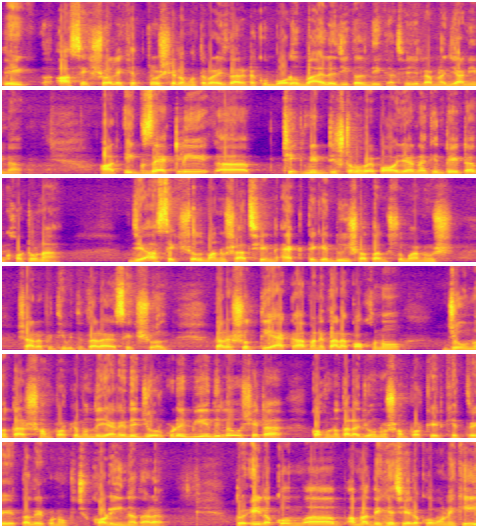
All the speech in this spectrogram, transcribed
তো এই আসেক্সুয়ালের ক্ষেত্রেও সেরকম হতে পারে, তার একটা খুব বড় বায়োলজিক্যাল দিক আছে যেটা আমরা জানি না। আর এক্স্যাক্টলি ঠিক নির্দিষ্টভাবে পাওয়া যায় না, কিন্তু এটা ঘটনা যে আসেক্সুয়াল মানুষ আছেন, এক থেকে দুই শতাংশ মানুষ সারা পৃথিবীতে তারা অ্যাসেক্সুয়াল তারা সত্যি একা মানে তারা কখনো যৌনতার সম্পর্কের মধ্যে যায় এদের জোর করে বিয়ে দিলেও সেটা কখনো তারা যৌন সম্পর্কের ক্ষেত্রে তাদের কোনো কিছু করেই না তারা। তো এরকম আমরা দেখেছি, এরকম অনেকেই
